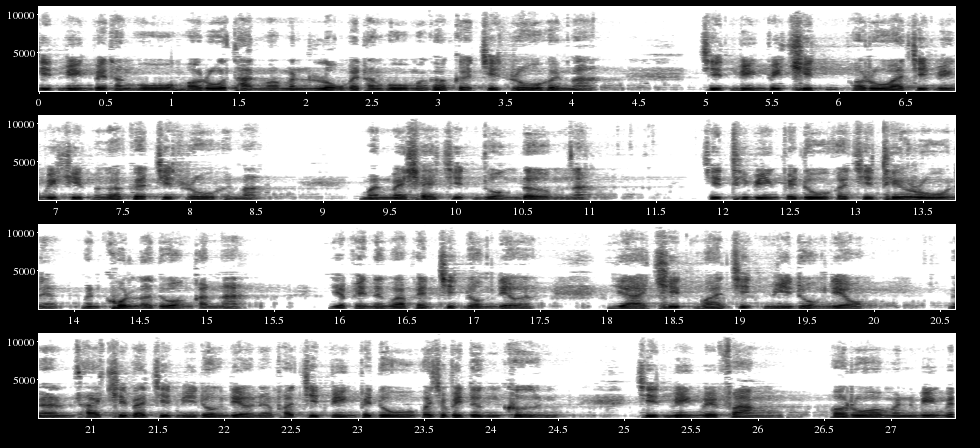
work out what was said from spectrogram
จิตวิ่งไปทางหู พอรู้ทันว่ามันหลงไปทางหู มันก็เกิดจิตรู้ขึ้นมา จิตวิ่งไปคิด พอรู้ว่าจิตวิ่งไปคิด มันก็เกิดจิตรู้ขึ้นมา มันไม่ใช่จิตดวงเดิมนะจิตที่วิ่งไปดูกับจิตที่รู้เนี่ยมันคนละดวงกันนะอย่าไปนึกว่าเป็นจิตดวงเดียว อย่าคิดว่าจิตมีดวงเดียว งั้นถ้าคิดว่าจิตมีดวงเดียวเนี่ยพอจิตวิ่งไปดูก็จะไปดึงคืน จิตวิ่งไปฟัง พอรู้ว่ามันวิ่งไป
